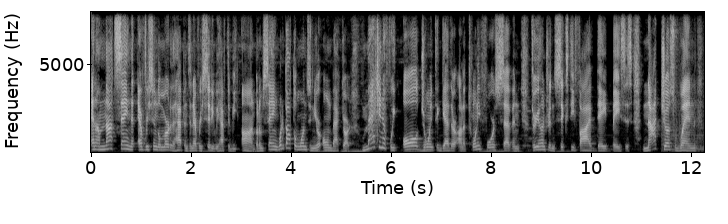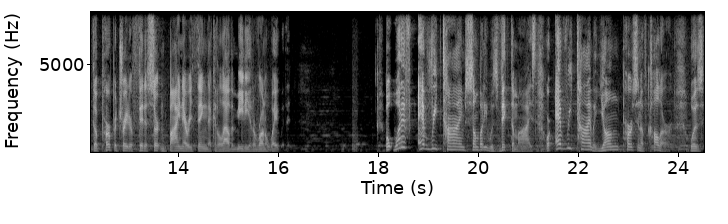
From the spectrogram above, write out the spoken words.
and I'm not saying that every single murder that happens in every city we have to be on, but I'm saying, what about the ones in your own backyard? Imagine if we all joined together on a 24 7, 365 day basis, not just when the perpetrator fit a certain binary thing that could allow the media to run away with it. But what if every time somebody was victimized, or every time a young person of color was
